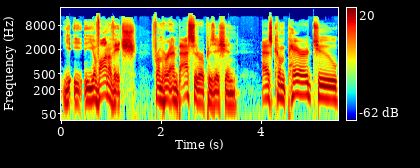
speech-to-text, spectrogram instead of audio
y- y- Yovanovitch from her ambassador position as compared to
